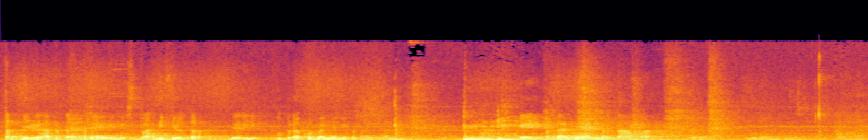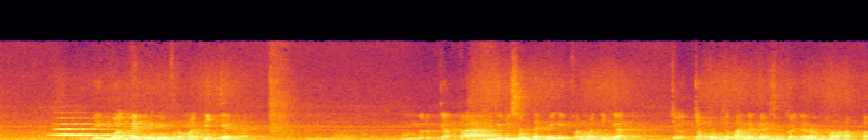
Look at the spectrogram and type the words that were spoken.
terpilihlah pertanyaan-pertanyaan ini setelah difilter dari beberapa banyaknya pertanyaan. Oke, pertanyaan pertama. Ini buat teknik informatika ya. Menurut kakak, jurusan teknik informatika cocok untuk anak yang suka dalam hal apa?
